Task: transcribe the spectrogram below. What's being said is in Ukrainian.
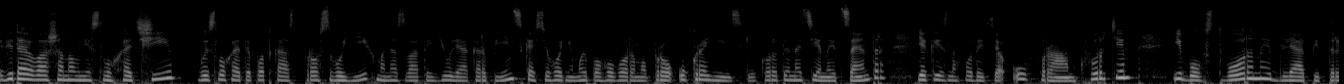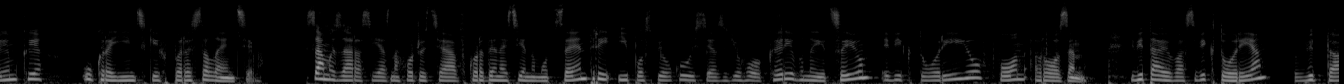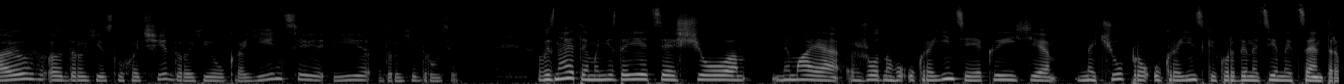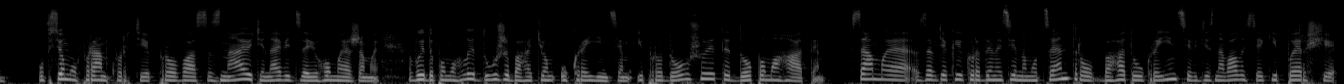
Вітаю вас, шановні слухачі. Ви слухаєте подкаст про своїх. Мене звати Юлія Карпінська. Сьогодні ми поговоримо про український координаційний центр, який знаходиться у Франкфурті і був створений для підтримки українських переселенців. Саме зараз я знаходжуся в координаційному центрі і поспілкуюся з його керівницею Вікторією фон Розен. Вітаю вас, Вікторія. Вітаю, е, дорогі слухачі, дорогі українці і дорогі друзі. Ви знаєте, мені здається, що немає жодного українця, який не чув про український координаційний центр. У всьому Франкфурті про вас знають і навіть за його межами. Ви допомогли дуже багатьом українцям і продовжуєте допомагати. Саме завдяки координаційному центру багато українців дізнавалися, які перші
